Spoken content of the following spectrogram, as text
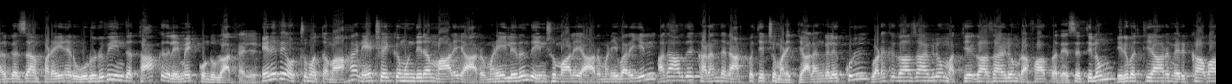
அல்கசாம் படையினர் ஊடுருவி இந்த தாக்குதலை மேற்கொண்டுள்ளார்கள். எனவே ஒட்டுமொத்தமாக நேற்றைக்கு முன்தினம் மாலை ஆறு மணியிலிருந்து இன்று மாலை ஆறு மணி வரையில் அதாவது கடந்த நாற்பத்தி எட்டு மணித்தியாலங்களுக்குள் வடக்கு காசாவிலும் மத்திய காசாவிலும் ரஃபா பிரதேசத்திலும் இருபத்தி ஆறு மெர்காவா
